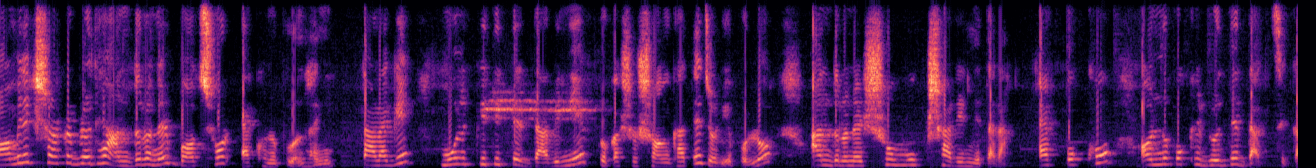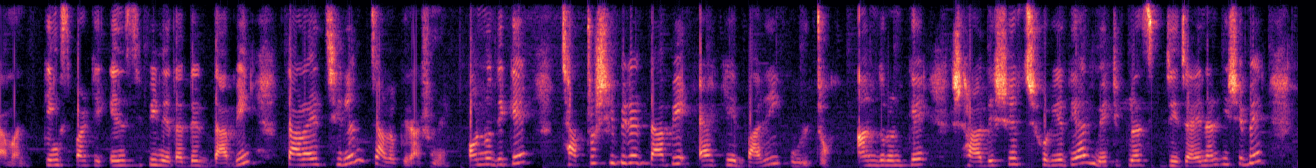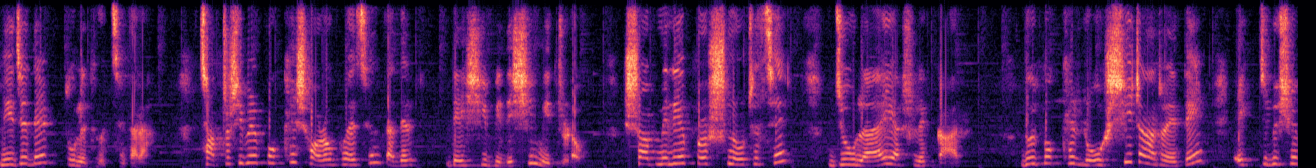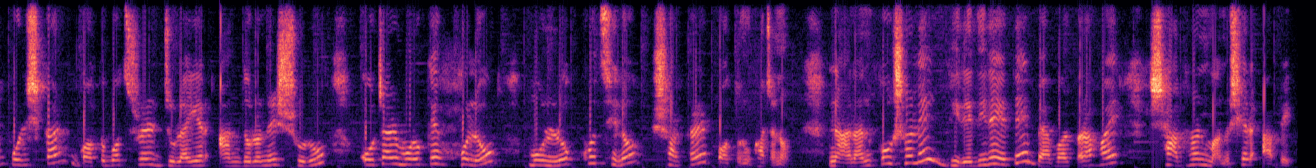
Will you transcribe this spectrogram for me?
আওয়ামী লীগ সরকার বিরোধী আন্দোলনের বছর এখনও পূরণ হয়নি। তার আগে মূল কৃতিত্বের দাবি নিয়ে প্রকাশ্য সংঘাতে জড়িয়ে পড়ল আন্দোলনের সম্মুখ সারির নেতারা। এক পক্ষ অন্য পক্ষের বিরুদ্ধে ডাকছে কামান। কিংস পার্টি এনসিপি নেতাদের দাবি, তারাই ছিলেন চালকের আসনে। অন্যদিকে ছাত্র শিবিরের দাবি একেবারেই উল্টো। আন্দোলনকে সারা দেশে ছড়িয়ে দেওয়ার মেটিকুলাস ডিজাইনার হিসেবে নিজেদের তুলে ধরছে তারা। ছাত্র শিবিরের পক্ষে সরব হয়েছেন তাদের দেশি বিদেশি মিত্ররাও। সব মিলিয়ে প্রশ্ন উঠেছে, জুলাই আসলে কার? দুই পক্ষের রশ্মি টানাটানিতে একটি বিষয় পরিষ্কার, গত বছরের জুলাইয়ের আন্দোলনের শুরু কোটার মোড়কে হলেও মূল লক্ষ্য ছিল সরকারের পতন ঘটানো। নানান কৌশলে ধীরে ধীরে এতে ব্যবহার করা হয় সাধারণ মানুষের আবেগ।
